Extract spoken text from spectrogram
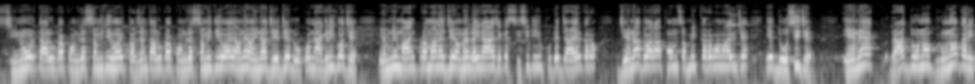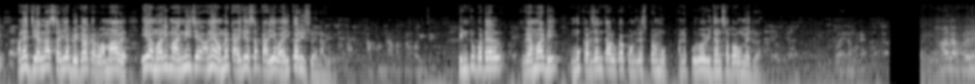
સિનોર તાલુકા કોંગ્રેસ સમિતિ હોય કરજણ તાલુકા કોંગ્રેસ સમિતિ હોય અને અહીંના જે જે લોકો નાગરિકો છે એમની માંગ પ્રમાણે જે અમે લઈને આવ્યા છે કે સીસીટીવી ફૂટેજ જાહેર કરો જેના દ્વારા ફોર્મ સબમિટ કરવામાં આવ્યું છે એ દોષી છે. એને રાત દોનો ગૃહનો કરી અને જેલના સળિયા ભેગા કરવામાં આવે એ અમારી માંગણી છે અને અમે કાયદેસર કાર્યવાહી કરીશું એના વિરુદ્ધ. પિન્ટુ પટેલ વેમાડી હું કરજણ તાલુકા કોંગ્રેસ પ્રમુખ અને પૂર્વ વિધાનસભા ઉમેદવાર. તો એને મને હાલ આપણે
